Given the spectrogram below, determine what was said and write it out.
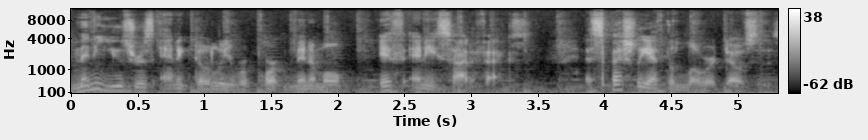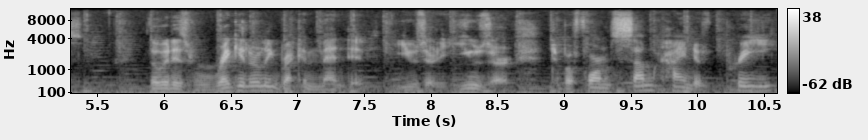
Many users anecdotally report minimal, if any, side effects, especially at the lower doses, though it is regularly recommended, user to user, to perform some kind of pre,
